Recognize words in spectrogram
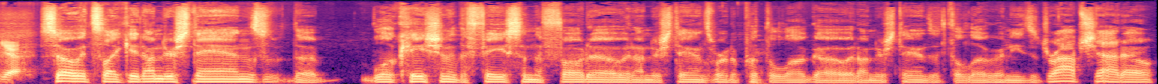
Yeah. So it's like it understands the location of the face in the photo. It understands where to put the logo. It understands if the logo needs a drop shadow.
